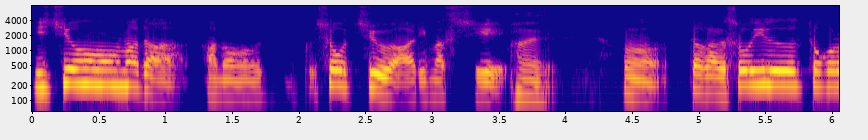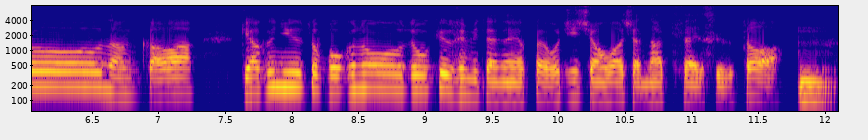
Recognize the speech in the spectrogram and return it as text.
一応まだあの小中はありますし、はい。うん、だからそういうところなんかは逆に言うと僕の同級生みたいなやっぱりおじいちゃんおばあちゃんになってたりするとうん。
